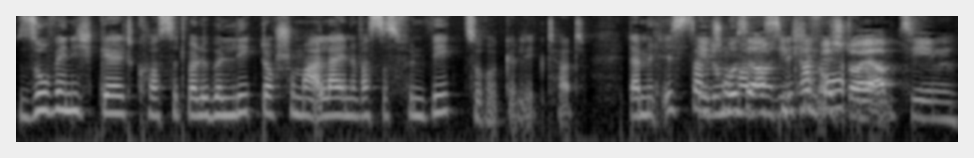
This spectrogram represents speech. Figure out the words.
so wenig Geld kostet, weil überleg doch schon mal alleine, was das für einen Weg zurückgelegt hat. Damit ist dann ja, du schon musst mal ja auch die Kaffeesteuer abziehen.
